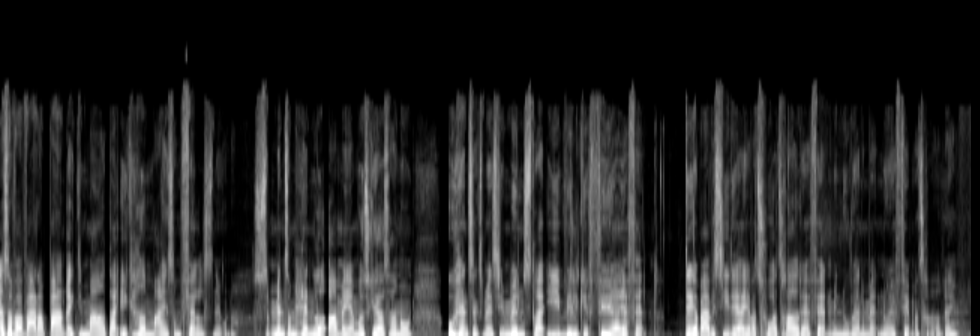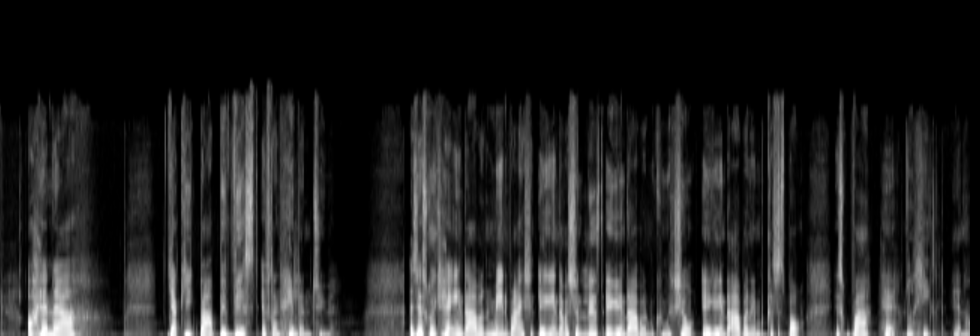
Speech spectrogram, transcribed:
Altså, hvor var der bare rigtig meget, der ikke havde mig som fællesnævner. Men som handlede om, at jeg måske også havde nogle uhensigtsmæssige mønstre i, hvilke fyre jeg fandt. Det jeg bare vil sige, det er, at jeg var 32, da jeg fandt min nuværende mand. Nu er jeg 35, ikke? Og han er... Jeg gik bare bevidst efter en helt anden type. Altså, jeg skulle ikke have en, der arbejdede i mediebranchen, ikke en, der var journalist, ikke en, der arbejdede med kommunikation, ikke en, der arbejdede med Christiansborg. Jeg skulle bare have noget helt andet.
